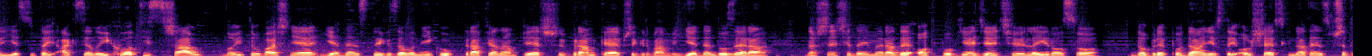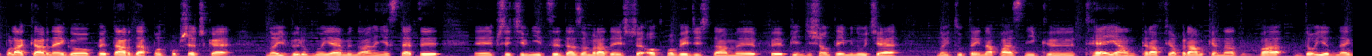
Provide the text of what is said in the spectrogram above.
jest tutaj akcja, no i chłot i strzał, no i to właśnie jeden z tych zawodników trafia nam pierwszy bramkę, przegrywamy 1 do 0. Na szczęście dajemy radę odpowiedzieć Lejroso, dobre podanie z tej Olszewski na ten sprzed pola karnego, petarda pod poprzeczkę, no i wyrównujemy, no ale niestety e, przeciwnicy dadzą radę jeszcze odpowiedzieć tam w 50 minucie. No i tutaj napastnik e, Tejan trafia bramkę na 2 do 1.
